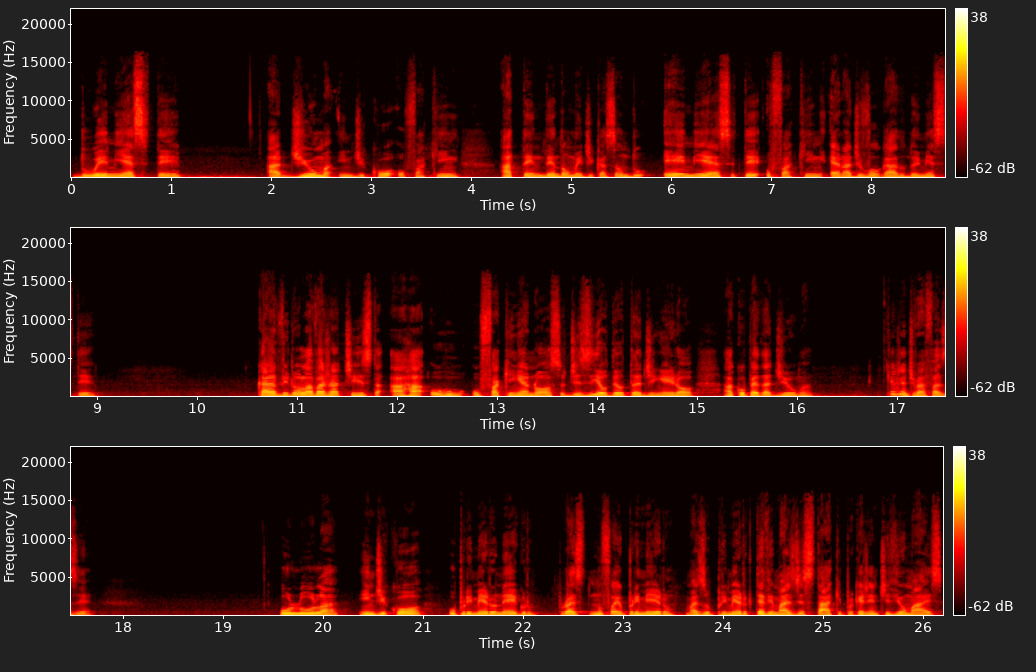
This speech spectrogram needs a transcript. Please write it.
do MST. A Dilma indicou o Faquin atendendo a uma indicação do MST. O Faquin era advogado do MST. O cara virou lavajatista. Ahá, o, o Faquin é nosso, dizia o Deltan Dinheiro. A culpa é da Dilma? O que a gente vai fazer? O Lula indicou o primeiro negro. Não foi o primeiro, mas o primeiro que teve mais destaque porque a gente viu mais.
